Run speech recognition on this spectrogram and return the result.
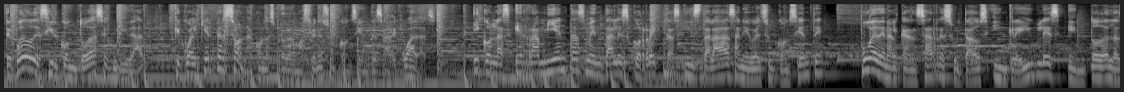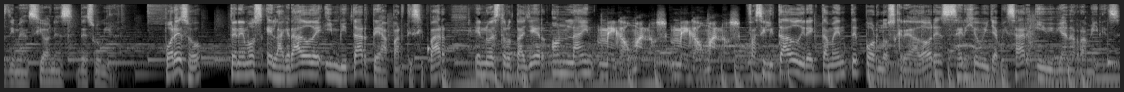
Te puedo decir con toda seguridad que cualquier persona con las programaciones subconscientes adecuadas y con las herramientas mentales correctas instaladas a nivel subconsciente pueden alcanzar resultados increíbles en todas las dimensiones de su vida. Por eso, tenemos el agrado de invitarte a participar en nuestro taller online Mega Humanos, Mega Humanos, facilitado directamente por los creadores Sergio Villamizar y Viviana Ramírez.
